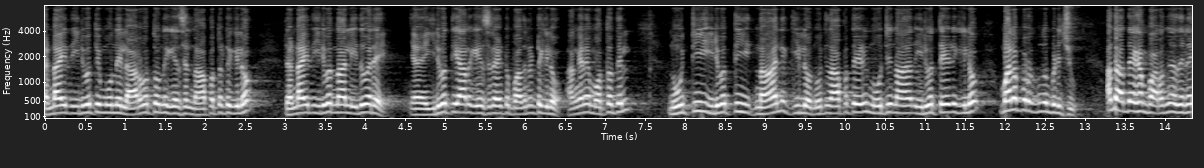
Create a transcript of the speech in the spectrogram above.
രണ്ടായിരത്തി ഇരുപത്തി മൂന്നിൽ അറുപത്തൊന്ന് കേസിൽ നാൽപ്പത്തെട്ട് കിലോ രണ്ടായിരത്തി ഇരുപത്തിനാലിൽ ഇതുവരെ ഇരുപത്തിയാറ് കേസിലായിട്ട് പതിനെട്ട് കിലോ. അങ്ങനെ മൊത്തത്തിൽ നൂറ്റി ഇരുപത്തി നാല് കിലോ നൂറ്റി നാൽപ്പത്തേഴ് നൂറ്റി നാ ഇരുപത്തേഴ് കിലോ മലപ്പുറത്ത് നിന്ന് പിടിച്ചു. അത് അദ്ദേഹം പറഞ്ഞതിന്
